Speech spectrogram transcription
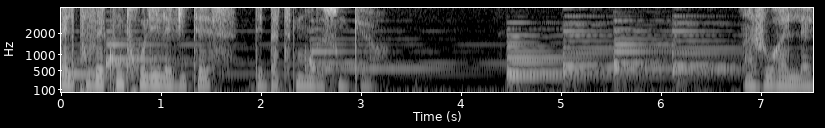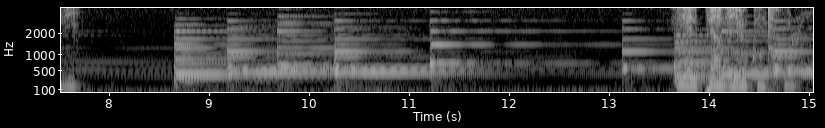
Elle pouvait contrôler la vitesse des battements de son cœur. Un jour, elle la vit. Et elle perdit le contrôle.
